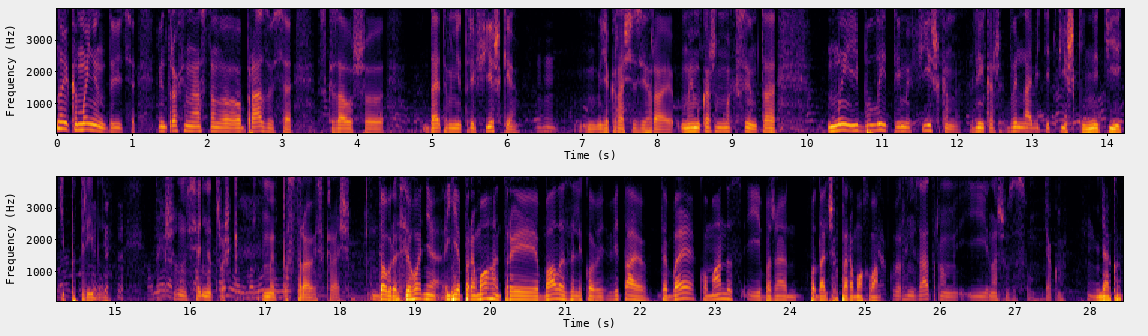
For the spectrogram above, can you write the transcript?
Ну і Каменін, дивіться, він трохи на нас там образився, сказав, що дайте мені три фішки, я краще зіграю. Ми йому кажемо, Максим, та ми і були тими фішками. Він каже, ви навіть і фішки, не ті, які потрібні. Так що ну, сьогодні трошки ми постарались краще. добре. Сьогодні є перемога, 3 бали залікові. Вітаю тебе, командус, і бажаю подальших перемог вам. Дякую організаторам і нашим ЗСУ. Дякую. Дякую.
